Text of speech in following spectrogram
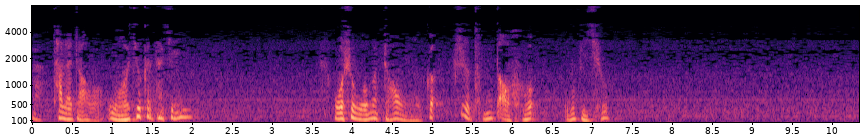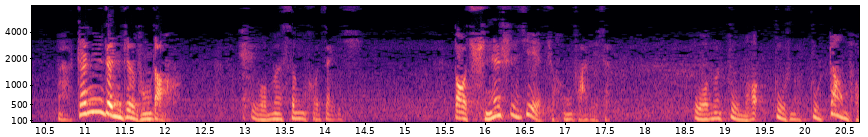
啊，他来找我，我就跟他建议，我说我们找五个志同道合五比丘。啊，真正志同道合，我们生活在一起，到全世界去弘法利生。我们住茅住什么？住帐篷。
